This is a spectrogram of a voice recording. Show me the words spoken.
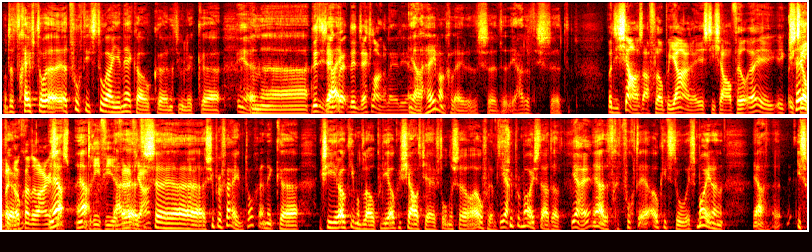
Want het, geeft, het voegt iets toe aan je nek ook natuurlijk. Ja. En, dit, is ja, echt, dit is echt lang geleden. Ja, ja heel lang geleden. Dus ja, dat is... Maar die sjaal is de afgelopen jaren is die sjaal veel. Hè? Ik, ik zelf ben ook gaan dragen sinds ja. drie, vier, vijf het jaar. Het is super fijn, toch? En ik, ik zie hier ook iemand lopen die ook een sjaaltje heeft onder zijn overhemd. Super mooi staat dat. Ja, hè? ja, dat voegt ook iets toe. Het is mooier dan, ja, iets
